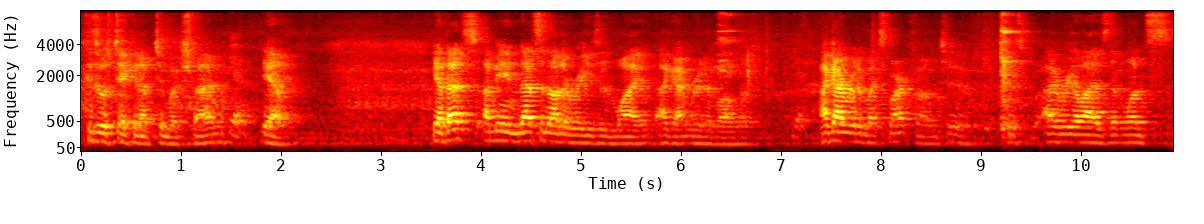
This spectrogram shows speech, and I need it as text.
Because it was taking up too much time. Yeah. Yeah. Yeah, that's, I mean, that's another reason why I got rid of all the, Yeah. I got rid of my smartphone too. Because I realized that once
